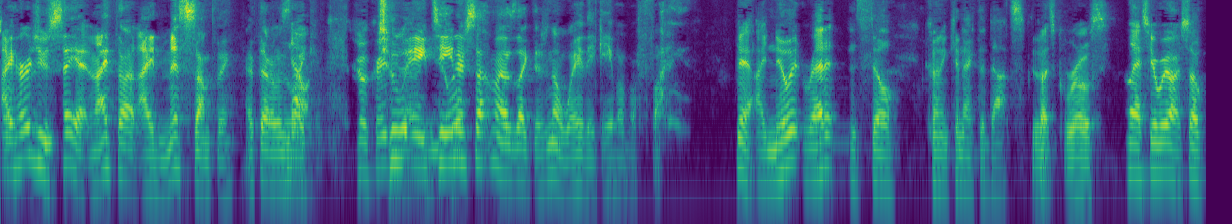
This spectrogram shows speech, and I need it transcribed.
I heard you say it, and I thought I'd missed something. I thought it was No, like two eighteen or something. I was like, "There's no way they gave up a fight." Yeah, I knew it, read it, and still couldn't connect the dots. That's But gross. last here we are. So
